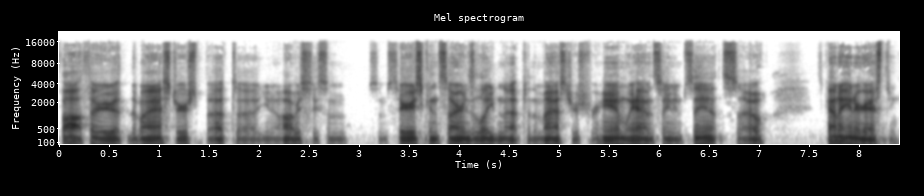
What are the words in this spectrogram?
Fought through at the Masters, but uh, you know, obviously some some serious concerns leading up to the Masters for him. We haven't seen him since, so it's kind of interesting.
